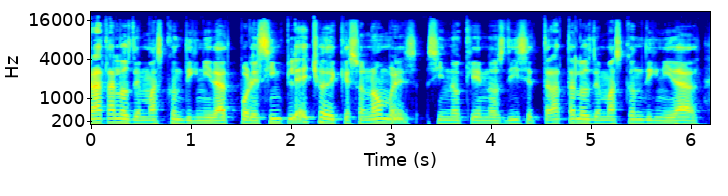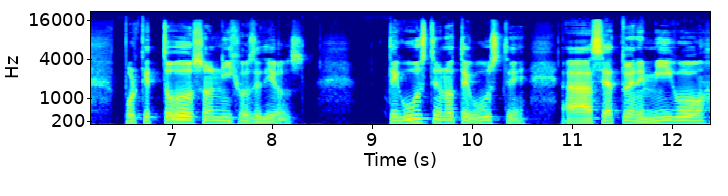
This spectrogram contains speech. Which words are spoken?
trata a los demás con dignidad por el simple hecho de que son hombres, sino que nos dice trata a los demás con dignidad porque todos son hijos de Dios. Te guste o no te guste, ah, sea tu enemigo,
